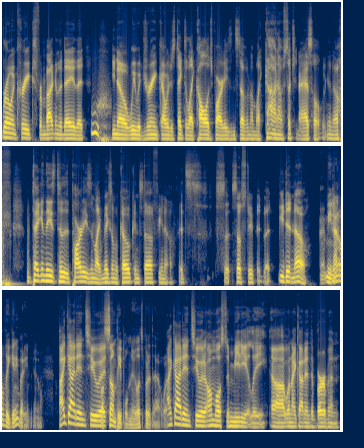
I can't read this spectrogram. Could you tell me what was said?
Rowan Creeks from back in the day that, Whew. you know, we would drink. I would just take to like college parties and stuff. And I'm like, God, I was such an asshole. You know, I'm taking these to the parties and like mix them with Coke and stuff. You know, it's so, so stupid, but you didn't know. I mean, Yeah. I don't think anybody knew. I got into it Well, some people knew. Let's put it that way. I got into it almost immediately uh, when I got into bourbon,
